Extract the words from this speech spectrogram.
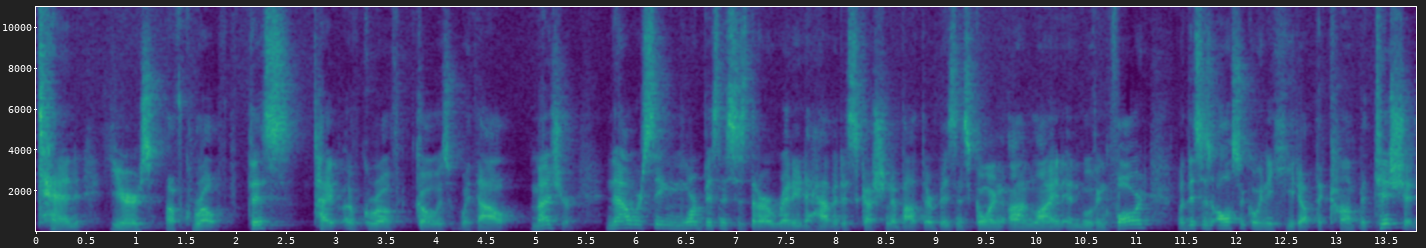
10 years of growth. This type of growth goes without measure. Now we're seeing more businesses that are ready to have a discussion about their business going online and moving forward, but this is also going to heat up the competition.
